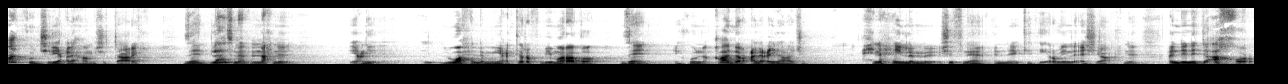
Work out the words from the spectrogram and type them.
ما نكون كذي على هامش التاريخ. زين لازم أن إحنا يعني الواحد لما يعترف بمرضه زين يكون قادر على علاجه. إحنا الحين لما شفنا أن كثير من الأشياء إحنا عندنا تأخر.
